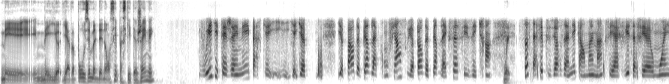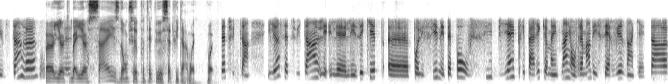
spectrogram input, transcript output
Mais, mais il n'avait pas osé me le dénoncer parce qu'il était gêné. Oui, il était gêné parce qu'il il, a, il a peur de perdre la confiance ou il a peur de perdre l'accès à ses écrans. Oui. Ça, ça fait plusieurs années quand même hein, que c'est arrivé. Ça fait au moins 8 ans, là. Euh, il, y a, ben, il y a 16, donc c'est peut-être 7-8 ans, oui. Ouais. 7-8 ans. Il y a 7-8 ans, les, les, les équipes euh, policiers n'étaient pas aussi bien préparées que maintenant. Ils ont vraiment des services d'enquêteurs.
